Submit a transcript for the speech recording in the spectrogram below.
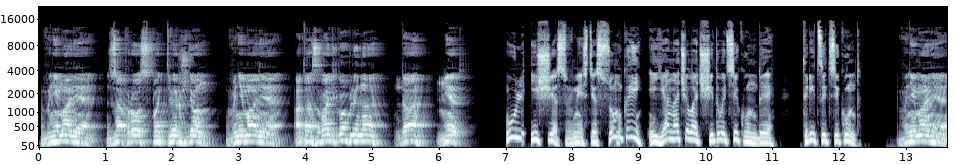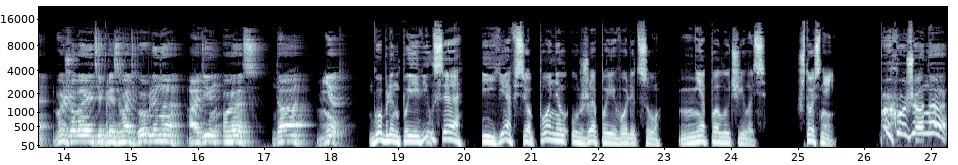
Внимание, запрос подтвержден. Внимание, отозвать гоблина. Да, нет. Уль исчез вместе с сумкой, и я начал отсчитывать секунды. 30 секунд. Внимание, вы желаете призвать гоблина? Один ОС. Да, нет. Гоблин появился, и я все понял уже по его лицу. Не получилось. Что с ней? Похоже, она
